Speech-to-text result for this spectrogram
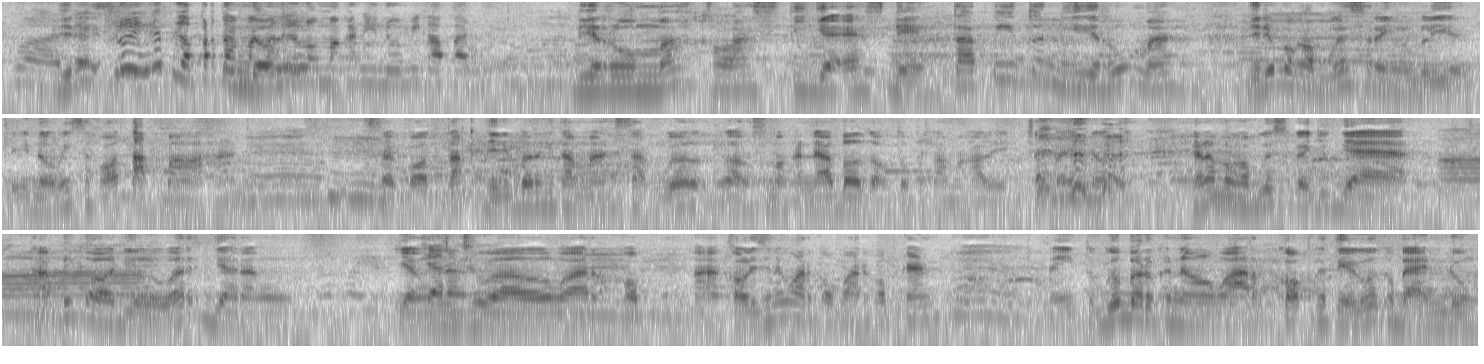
gua ada Jadi- lu inget gak pertama Indomie. kali lo makan indomie kapan Di rumah kelas 3 SD. Tapi itu di rumah. Jadi bokap gue sering beli Indomie sekotak malahan. Hmm. Sekotak. Jadi baru kita masak. Gue langsung makan double tuh waktu pertama kali coba Indomie. Karena bokap gue suka juga. Oh. Tapi kalau di luar jarang yang Jarang. menjual warkop. Nah, kalau di sini warkop warkop kan. Hmm. Nah itu gue baru kenal warkop ketika gue ke Bandung.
